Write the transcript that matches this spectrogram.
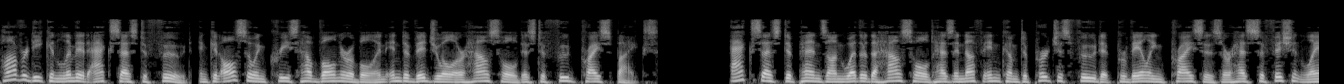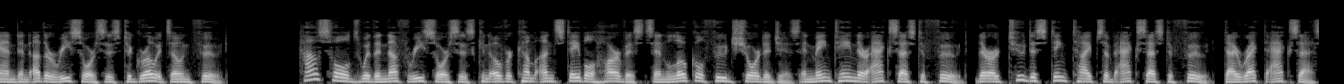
Poverty can limit access to food, and can also increase how vulnerable an individual or household is to food price spikes. Access depends on whether the household has enough income to purchase food at prevailing prices or has sufficient land and other resources to grow its own food. Households with enough resources can overcome unstable harvests and local food shortages and maintain their access to food. There are two distinct types of access to food direct access,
